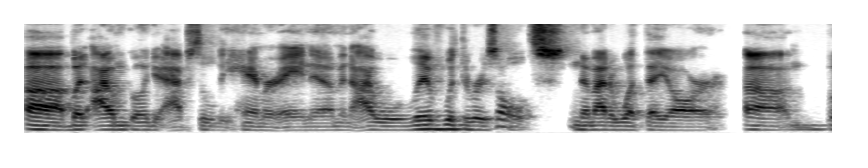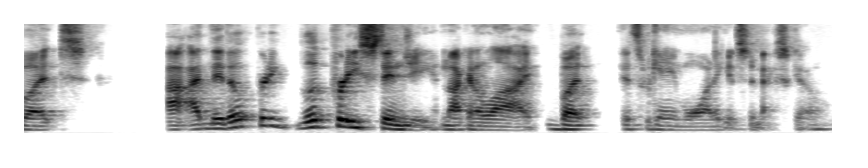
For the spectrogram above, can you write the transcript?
Uh, but I'm going to absolutely hammer A&M, and I will live with the results no matter what they are. Um, but I, they look pretty look pretty stingy. I'm not to lie, but it's game one against New Mexico.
